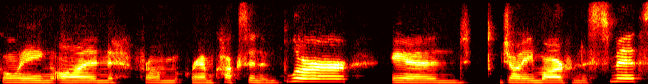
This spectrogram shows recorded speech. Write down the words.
going on from Graham Coxon and Blur and Johnny Marr from the Smiths,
